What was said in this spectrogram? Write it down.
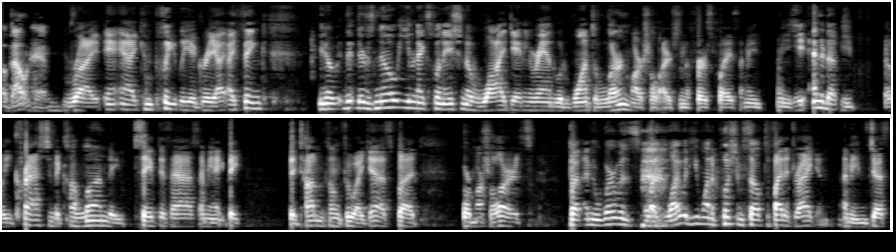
about him. Right, and, and, I completely agree. I, I think you know th- there's no even explanation of why Danny Rand would want to learn martial arts in the first place. I mean, I mean he ended up he you know, he crashed into Kunlun. They saved his ass. I mean, they they taught him kung fu, I guess, but or martial arts but I mean, where was like, why would he want to push himself to fight a dragon? I mean, just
